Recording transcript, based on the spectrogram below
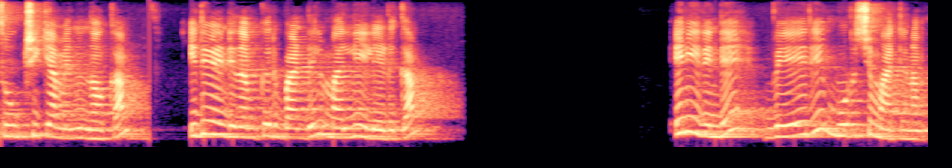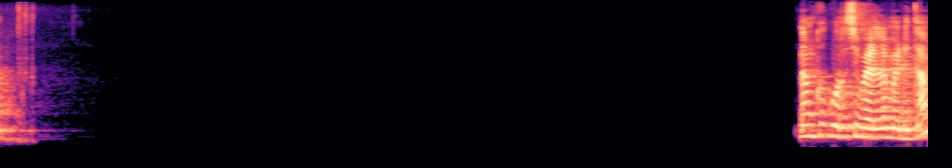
സൂക്ഷിക്കാമെന്ന് നോക്കാം. ഇതിനുവേണ്ടി നമുക്കൊരു ബണ്ടിൽ മല്ലിയില എടുക്കാം. ഇനി ഇതിന്റെ വേര് മുറിച്ചു മാറ്റണം. നമുക്ക് കുറച്ച് വെള്ളം എടുക്കാം.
